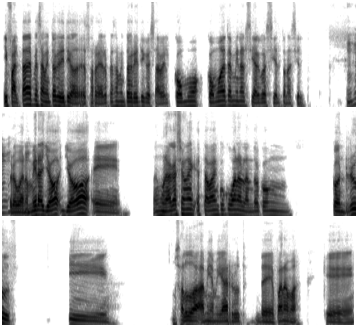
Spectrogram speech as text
Y falta de pensamiento crítico, de desarrollar el pensamiento crítico y saber cómo, cómo determinar si algo es cierto o no es cierto. Pero bueno, mira, yo, yo eh, en una ocasión estaba en Cucubán hablando con, con Ruth y un saludo a mi amiga Ruth de Panamá, que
